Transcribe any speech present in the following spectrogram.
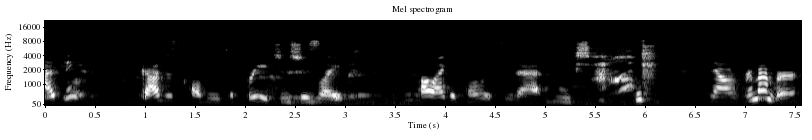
I think God just called me to preach and she's like, Oh, I could totally see that. I'm like, shut up. Now, remember,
